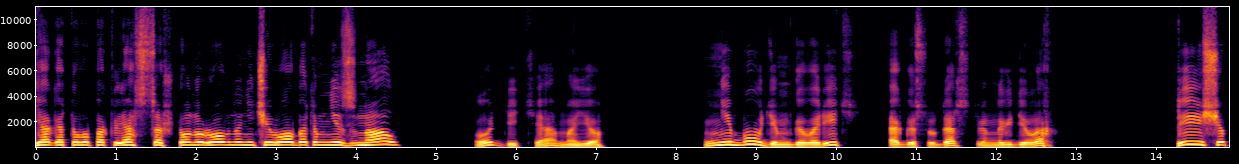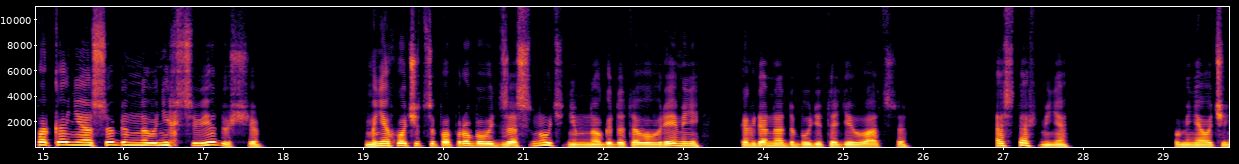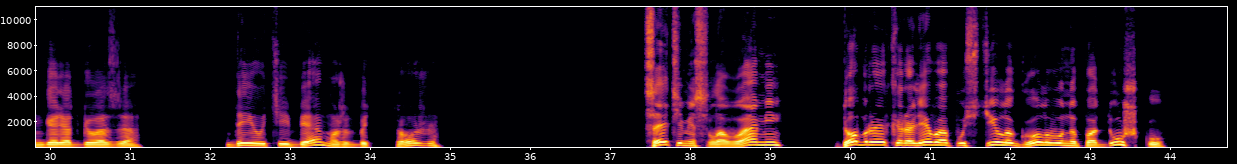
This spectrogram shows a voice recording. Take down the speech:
Я готова поклясться, что он ровно ничего об этом не знал. О, дитя мое! Не будем говорить о государственных делах. Ты еще пока не особенно в них сведуща. Мне хочется попробовать заснуть немного до того времени, когда надо будет одеваться. Оставь меня. У меня очень горят глаза. Да и у тебя, может быть, тоже. С этими словами добрая королева опустила голову на подушку,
